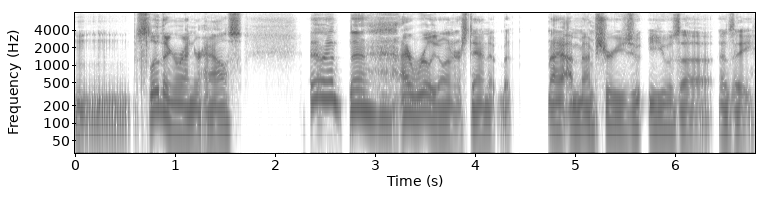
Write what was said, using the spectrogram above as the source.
mm, slithering around your house, eh, eh, I really don't understand it. But I, am sure you, you as a as a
